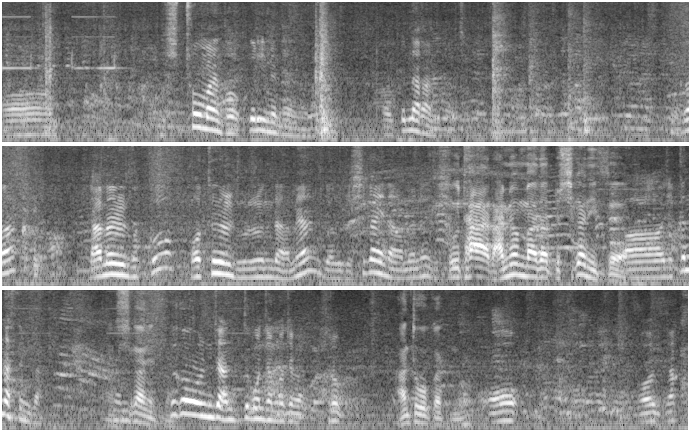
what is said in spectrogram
어, 10초만 더 끓이면 되는 거야. 어, 끝나갑니다. 지금. 그러니까 라면을 넣고 버튼을 누른다면 여기 이제 시간이 나오면은 이제 다 라면마다 또 시간이 있어요. 아 이제 끝났습니다. 어, 시간이 있어. 뜨거운지 안 뜨거운지 한번 제가 들어. 안 뜨거울 것 같은데. 어, 어, 약간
